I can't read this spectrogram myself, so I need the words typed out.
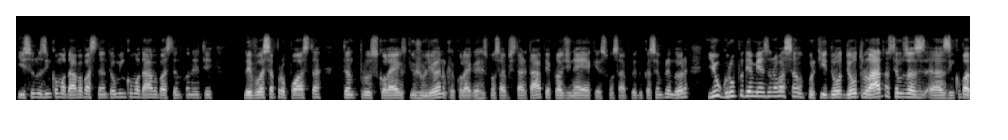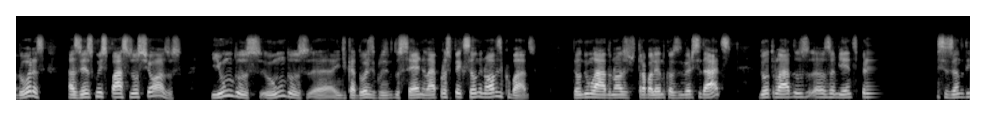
isso nos incomodava bastante, eu me incomodava bastante quando a gente levou essa proposta tanto para os colegas, que o Juliano, que é o colega responsável por startup, e a Claudineia, que é responsável por educação empreendedora, e o grupo de ambientes de inovação, porque do, de outro lado nós temos as, as incubadoras, às vezes com espaços ociosos. E um dos, um dos uh, indicadores, inclusive do CERN, lá é a prospecção de novos incubados. Então, de um lado, nós trabalhando com as universidades, do outro lado, os, os ambientes precisando de,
